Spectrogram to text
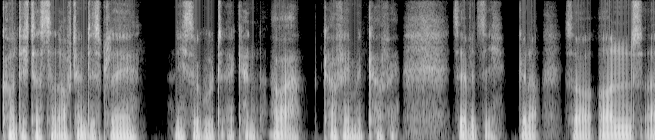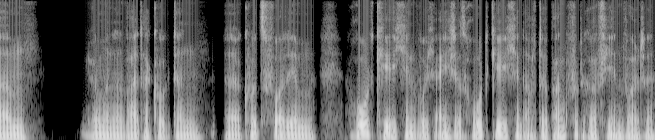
konnte ich das dann auf dem Display nicht so gut erkennen. Aber Kaffee mit Kaffee. Sehr witzig, genau. So, und ähm, wenn man dann weiter guckt, dann äh, kurz vor dem Rotkehlchen, wo ich eigentlich das Rotkehlchen auf der Bank fotografieren wollte,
